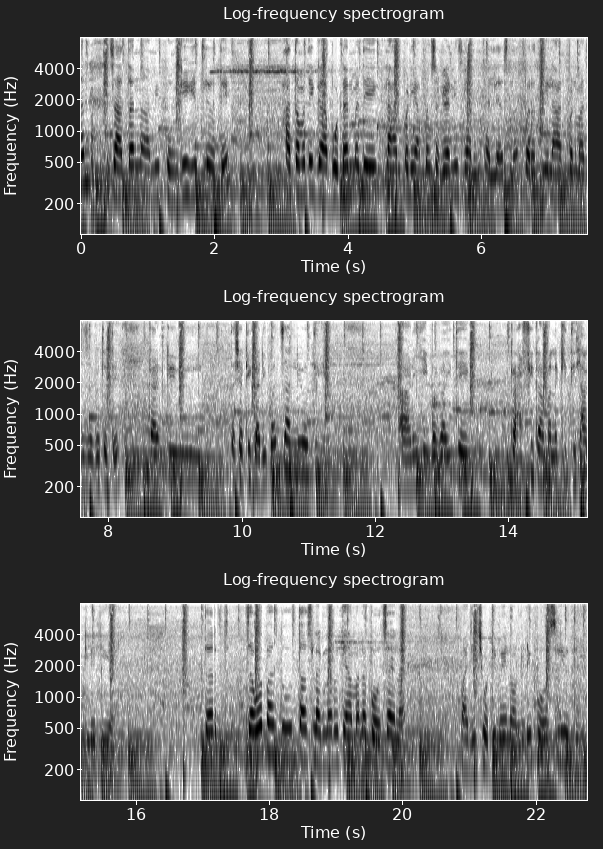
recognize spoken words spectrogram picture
तर जाताना आम्ही पोंगे घेतले होते. हातामध्ये गा बोटांमध्ये लहानपणी आपण सगळ्यांनीच घालून खाल्ले असणार. परत मी लहानपण माझं जगत होते. कारण की मी तशा ठिकाणी पण चालली होती. आणि ही बघा इथे ट्रॅफिक आम्हाला किती लागलेली आहे. तर जवळपास दोन तास लागणार होते आम्हाला पोहोचायला. माझी छोटी बहीण ऑलरेडी पोहोचली होती.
